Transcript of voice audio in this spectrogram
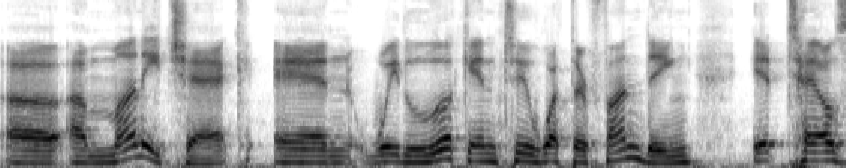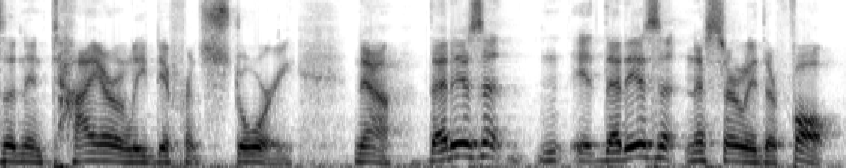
uh, a money check and we look into what they're funding, it tells an entirely different story. Now, that isn't that isn't necessarily their fault.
